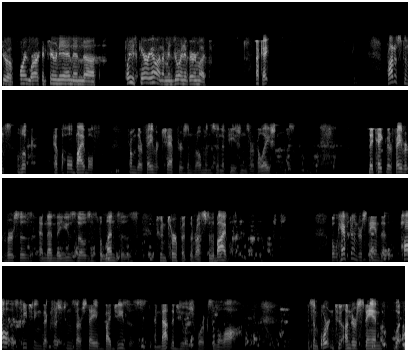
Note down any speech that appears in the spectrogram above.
to a point where I can tune in, and uh, please carry on. I'm enjoying it very much. Okay. Protestants look at the whole Bible from their favorite chapters in Romans and Ephesians or Galatians. They take their favorite verses and then they use those as the lenses to interpret the rest of the Bible. But we have to understand that Paul is teaching that Christians are saved by Jesus and not the Jewish works of the law. It's important to understand what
